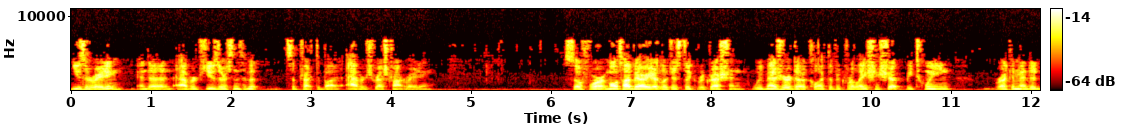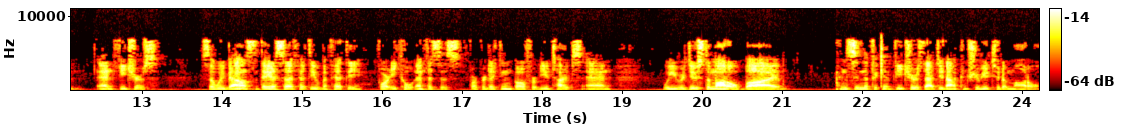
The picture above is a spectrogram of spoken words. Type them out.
user rating, and the average user sentiment subtracted by average restaurant rating. So for multivariate logistic regression, we measured the collective relationship between recommended and features. So we balanced the data set 50 by 50 for equal emphasis for predicting both review types, and we reduced the model by insignificant features that do not contribute to the model.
